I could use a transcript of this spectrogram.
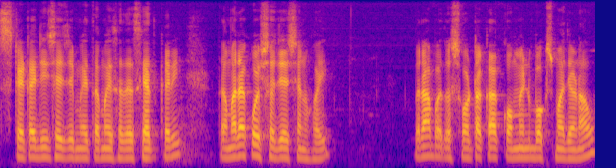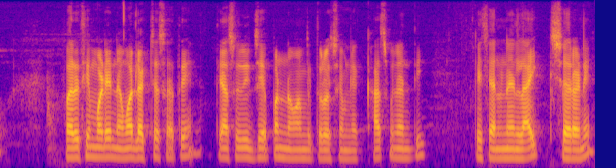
સ્ટ્રેટેજી છે જે મેં તમારી સાથે શેર કરી. તમારા કોઈ સજેશન હોય, બરાબર? તો સો ટકા કોમેન્ટ બોક્સમાં જણાવો. ફરીથી મળે નવા લેક્ચર સાથે. ત્યાં સુધી જે પણ નવા મિત્રો છે એમને ખાસ વિનંતી કે ચેનલને લાઇક શેર અને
